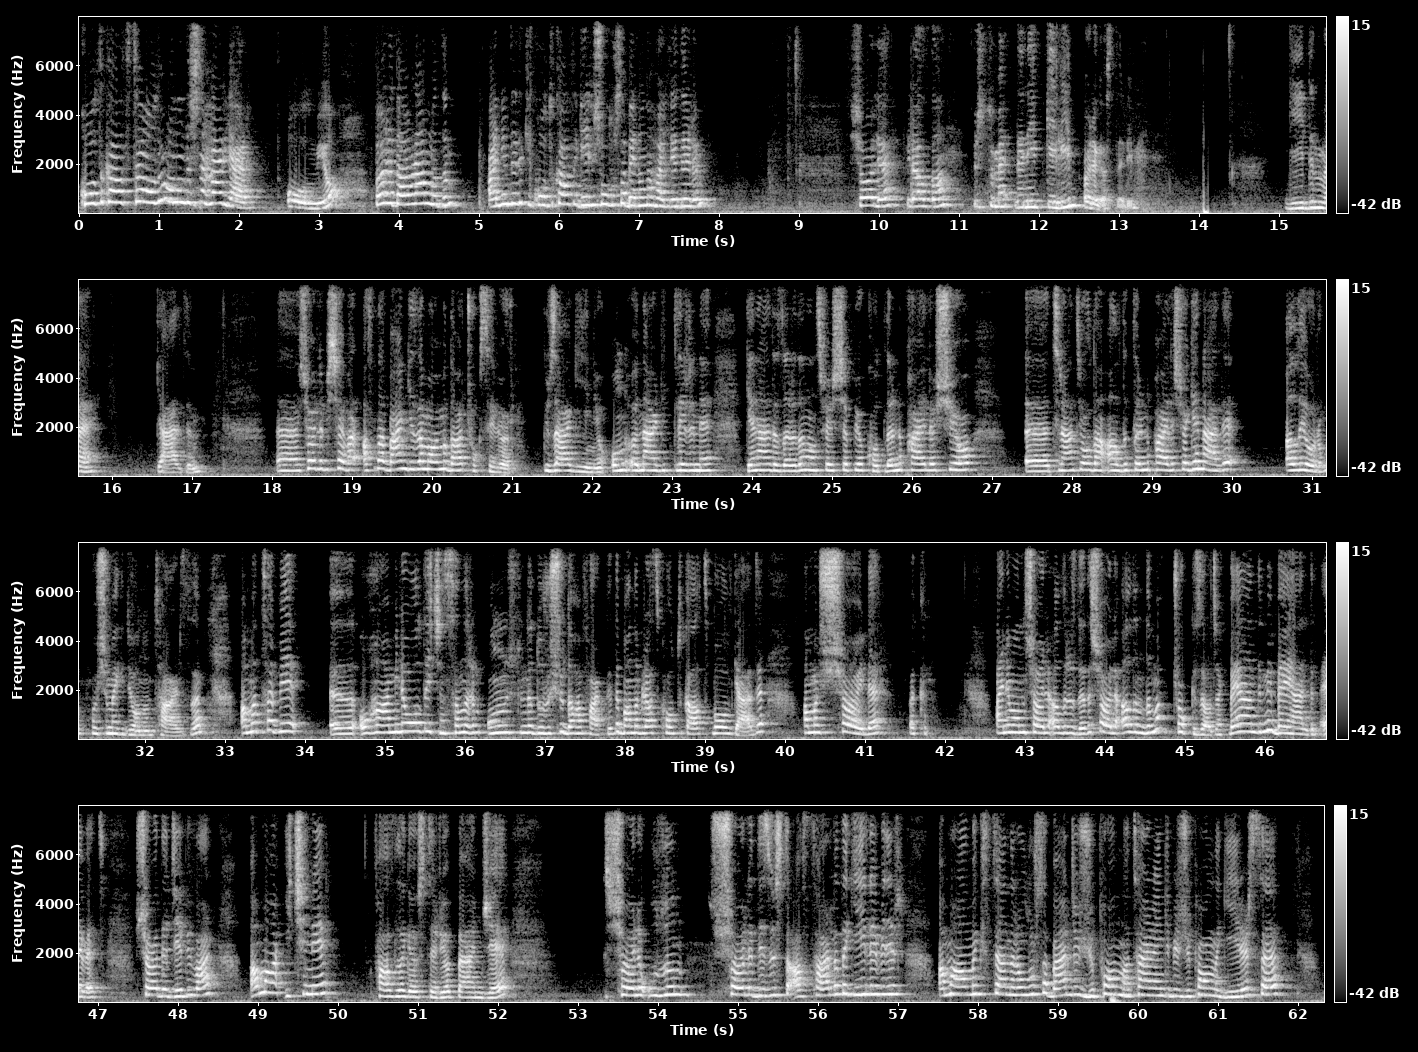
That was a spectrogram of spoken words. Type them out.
koltuk altı tam oluyor. Onun dışında her yer olmuyor. Böyle davranmadım. Annem dedi ki koltuk altı geniş olursa ben onu hallederim. Şöyle birazdan üstüme deneyip geleyim. Öyle göstereyim giydim ve geldim. Ee, şöyle bir şey var. Aslında ben Gizem Oyma daha çok seviyorum. Güzel giyiniyor. Onun önerdiklerini genelde Zara'dan alışveriş yapıyor. Kodlarını paylaşıyor. Ee, Trendyol'dan aldıklarını paylaşıyor. Genelde alıyorum. Hoşuma gidiyor onun tarzı. Ama tabii e, o hamile olduğu için sanırım onun üstünde duruşu daha farklıydı. Bana biraz koltuk altı bol geldi. Ama şöyle bakın Annem onu şöyle alırız dedi. Şöyle alındı mı çok güzel olacak. Beğendim mi? Beğendim. Evet. Şöyle de cebi var. Ama içini fazla gösteriyor bence. Şöyle uzun, şöyle dizüstü astarla da giyilebilir. Ama almak isteyenler olursa bence juponla, ten rengi bir juponla giyilirse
